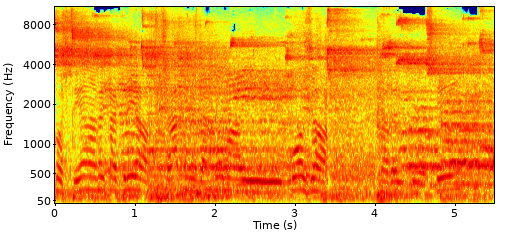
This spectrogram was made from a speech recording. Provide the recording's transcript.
Κοστιάνα 13, ψάχνουν ακόμα η Κόζα να βελτιωθεί.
